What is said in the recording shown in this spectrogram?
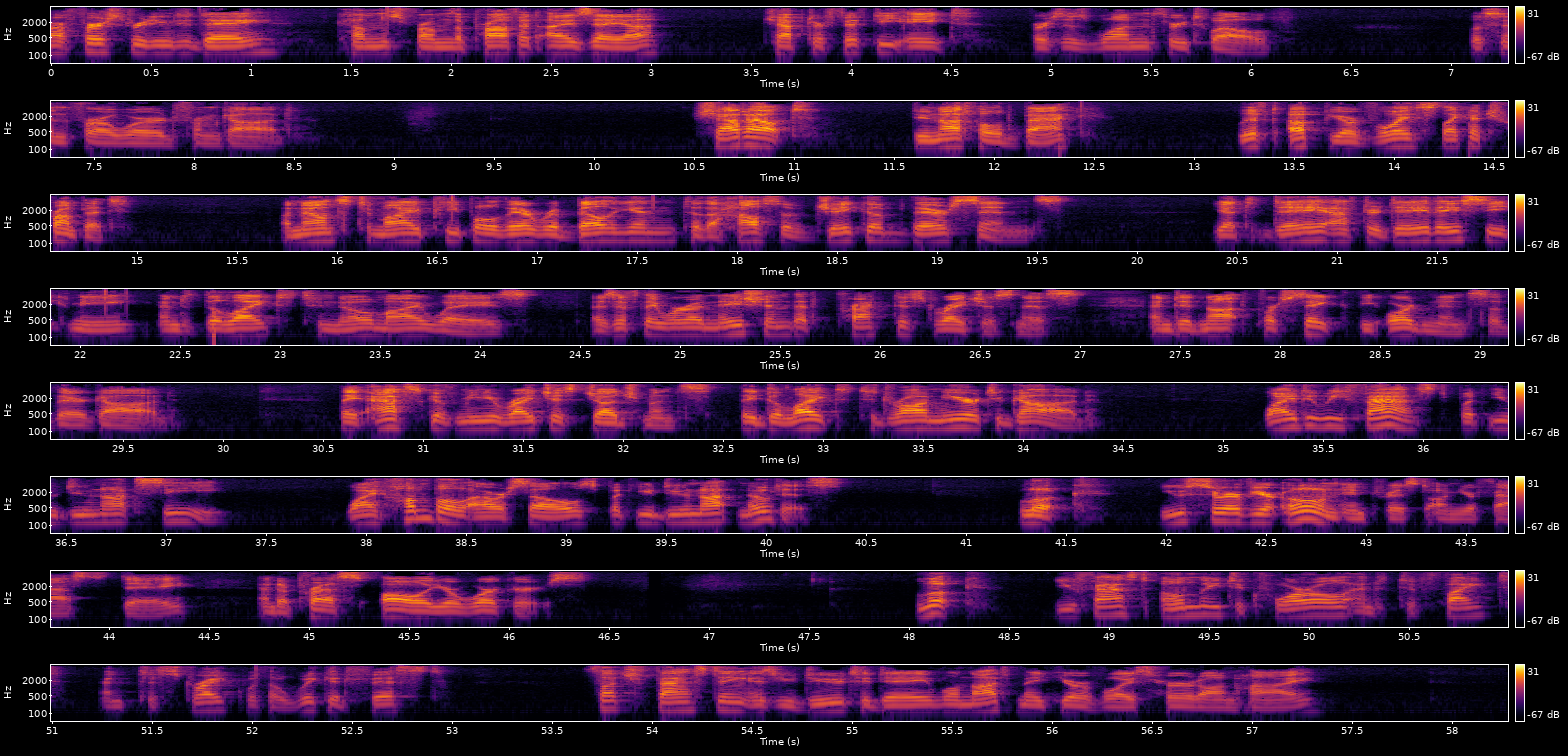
Our first reading today comes from the prophet Isaiah, chapter 58, verses 1 through 12. Listen for a word from God. Shout out, do not hold back. Lift up your voice like a trumpet. Announce to my people their rebellion, to the house of Jacob their sins. Yet day after day they seek me, and delight to know my ways, as if they were a nation that practiced righteousness, and did not forsake the ordinance of their God. They ask of me righteous judgments. They delight to draw near to God. Why do we fast, but you do not see? Why humble ourselves, but you do not notice? Look, you serve your own interest on your fast day and oppress all your workers. Look, you fast only to quarrel and to fight and to strike with a wicked fist. Such fasting as you do today will not make your voice heard on high.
